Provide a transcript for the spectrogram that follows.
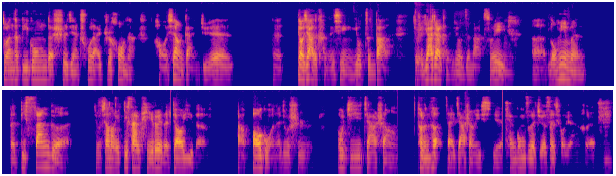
杜兰特逼宫的事件出来之后呢，好像感觉呃掉价的可能性又增大了，就是压价可能性又增大，所以嗯。呃，农民们的第三个就相当于第三梯队的交易的打包裹呢，就是 OG 加上特伦特，再加上一些填工资的角色球员和、嗯。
